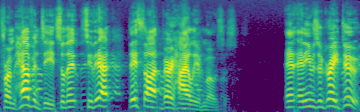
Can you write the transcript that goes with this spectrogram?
from heaven to eat. So they see that they thought very highly of Moses. And, and he was a great dude.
